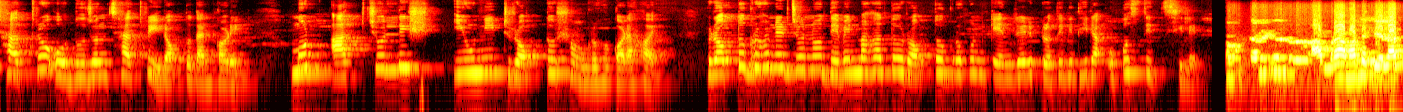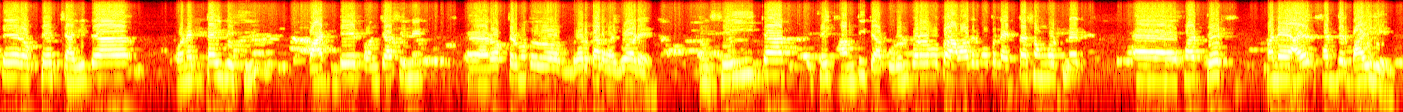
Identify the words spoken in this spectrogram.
ছাত্র ও দুজন ছাত্রী রক্তদান করেন। মোট আটচল্লিশ ইউনিট রক্ত সংগ্রহ করা হয়। রক্ত গ্রহণের জন্য দেবেন মাহাতো রক্ত গ্রহণ কেন্দ্রের প্রতিনিধিরা উপস্থিত ছিলেন। আমরা আমাদের জেলাতে রক্তের চাহিদা অনেকটাই বেশি। পার ডে পঞ্চাশ ইউনিট রক্তের মতো দরকার হয় গড়ে। সেইটা, সেই খামতিটা পূরণ করার মতো আমাদের মতন একটা সংগঠনের সাধ্যের মানে আয়- সাধ্যের বাইরে।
